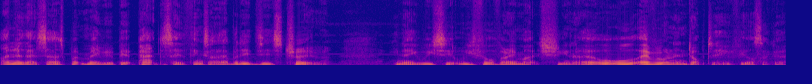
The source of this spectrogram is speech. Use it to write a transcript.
I know that sounds but maybe a bit pat to say things like that, but it's, it's true. You know, we, see, we feel very much, you know, all, all- everyone in Doctor Who feels like a,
